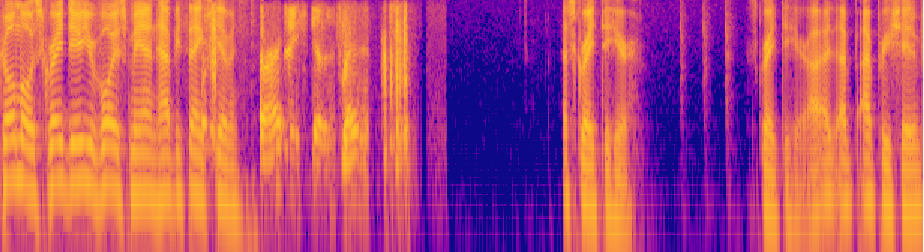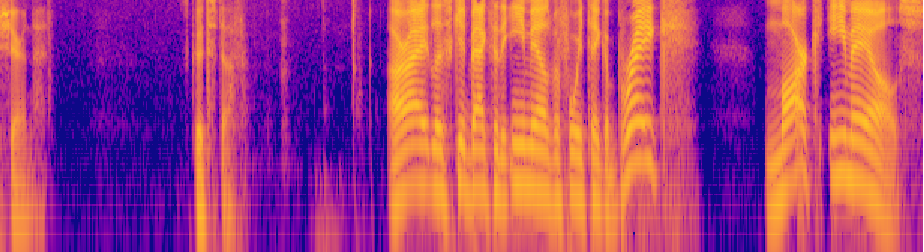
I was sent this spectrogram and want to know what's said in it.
Como, it's great to hear your voice, man. Happy Thanksgiving. All right, Thanksgiving. That's great to hear. It's great to hear. I, I, I appreciate him sharing that. It's good stuff. All right, let's get back to the emails before we take a break. Mark emails.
